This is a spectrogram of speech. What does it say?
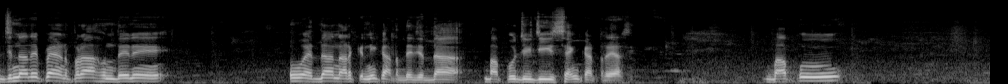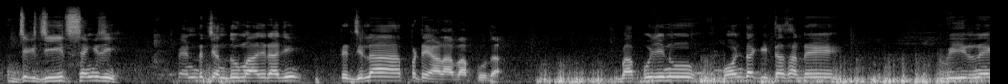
ਜਿਨ੍ਹਾਂ ਦੇ ਭੈਣ ਭਰਾ ਹੁੰਦੇ ਨੇ, ਉਹ ਐਦਾਂ ਨਰਕ ਨਹੀਂ ਕੱਟਦੇ ਜਿੱਦਾਂ ਬਾਪੂ ਜਗਜੀਤ ਸਿੰਘ ਕੱਟ ਰਿਹਾ ਸੀ। ਬਾਪੂ ਜਗਜੀਤ ਸਿੰਘ ਜੀ, ਪਿੰਡ ਚੰਦੂ ਮਾਜਰਾ ਜੀ ਤੇ ਜ਼ਿਲ੍ਹਾ ਪਟਿਆਲਾ ਬਾਪੂ ਦਾ। ਬਾਪੂ ਜੀ ਨੂੰ ਪਹੁੰਚਦਾ ਕੀਤਾ ਸਾਡੇ ਵੀਰ ਨੇ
